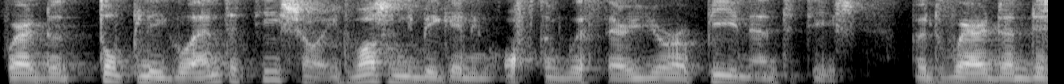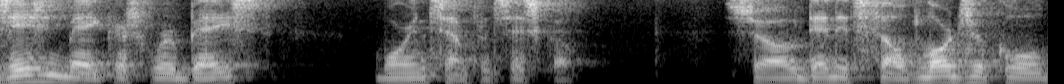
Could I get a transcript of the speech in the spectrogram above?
where the top legal entity, so it was in the beginning often with their European entities, but where the decision makers were based more in San Francisco. So then it felt logical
